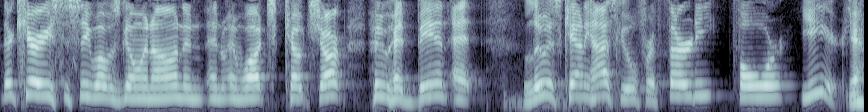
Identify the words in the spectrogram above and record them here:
they're curious to see what was going on and, and, and watch Coach Sharp, who had been at Lewis County High School for 34 years. yeah.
